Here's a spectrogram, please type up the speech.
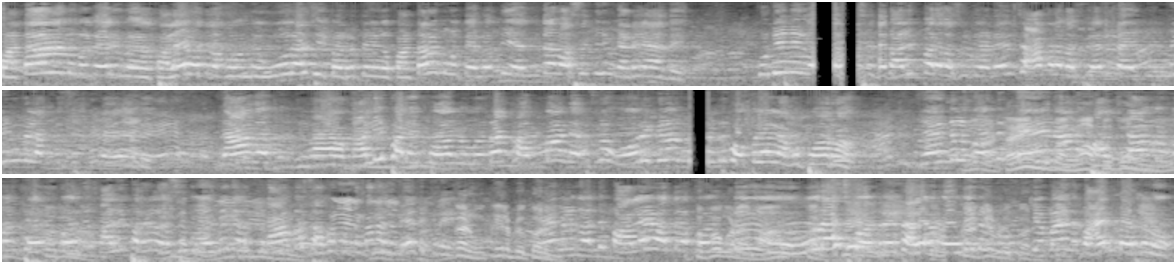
பட்டாளமுக தேர்வு பழையவத்துல கொண்டு ஊராட்சி மன்றத்தை எங்க வந்து எந்த வசதியும் கிடையாது. குடிநீர் கழிப்பறை வசதி கிடையாது சாப்பாடு வசதி கிடையாது மின் விளக்கு வசதி கிடையாது. நாங்க கழிப்பறை போகணும்னா கம்மா நேரத்துல ஒரு கிலோமீட்டர் கொப்பையில நாங்க போறோம். எங்களுக்கு வந்து வந்து கழிப்பறை வசதி வந்து எங்க கிராம சபை நான் கேட்டுக்கிறேன் உட்காரு, கீழே போய் உட்காரு. எங்களுக்கு வந்து பழையவத்துல அப்ப கொண்டு போகக்கூடாதா? ஊராட்சி ஒன்றிய தலைவர் வந்து கீழே எங்களுக்கு போய் முக்கியமா இதை பயன்படுத்தணும்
